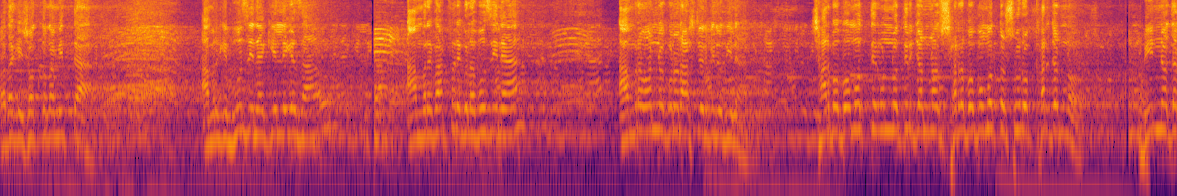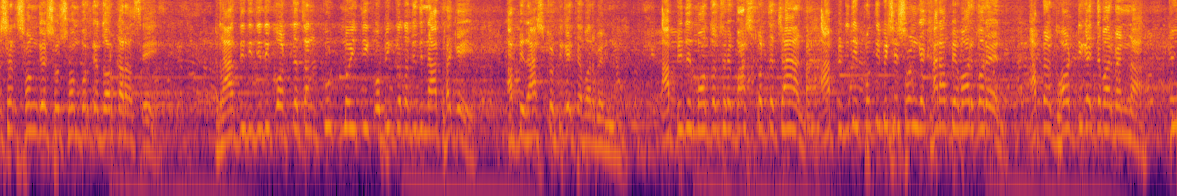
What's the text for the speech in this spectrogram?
কথা কি সত্য না মিথ্যা? আমরা কি বুঝি না কি লেগে যাও? আমরা ব্যাপারে গুলো বুঝি না। আমরা অন্য কোনো রাষ্ট্রের বিরোধী না। সার্বভৌমত্বের উন্নতির জন্য, সার্বভৌমত্ব সুরক্ষার জন্য ভিন্ন দেশের সঙ্গে সুসম্পর্কে দরকার আছে। রাজনীতি যদি করতে চান, কূটনৈতিক অভিজ্ঞতা যদি না থাকে, আপনি রাষ্ট্র টিকাইতে পারবেন না। আপনি যদি মধ্যচরে বাস করতে চান, আপনি যদি প্রতিবেশীর সঙ্গে খারাপ ব্যবহার করেন, আপনার ঘর টিকাইতে পারবেন না। কু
